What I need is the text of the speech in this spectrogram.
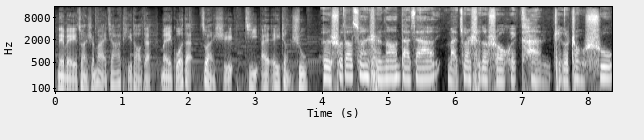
那位钻石卖家提到的美国的钻石 GIA 证书。呃，说到钻石呢，大家买钻石的时候会看这个证书。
